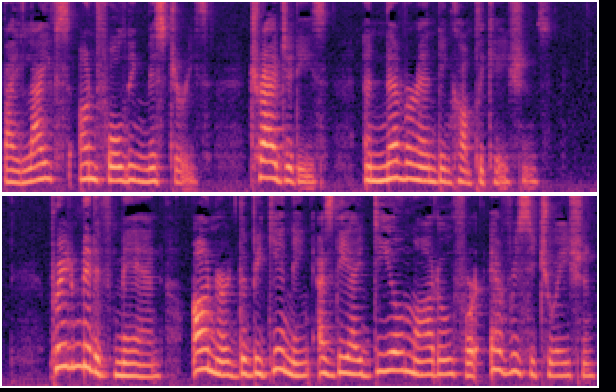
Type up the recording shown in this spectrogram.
by life's unfolding mysteries, tragedies, and never ending complications. Primitive man honored the beginning as the ideal model for every situation,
